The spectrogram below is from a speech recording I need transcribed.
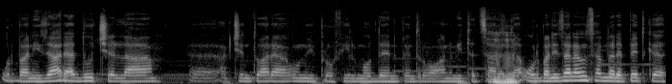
Urbanizarea duce la uh, accentuarea unui profil modern pentru o anumită țară. Uh-huh. Dar urbanizarea nu înseamnă, repet, că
